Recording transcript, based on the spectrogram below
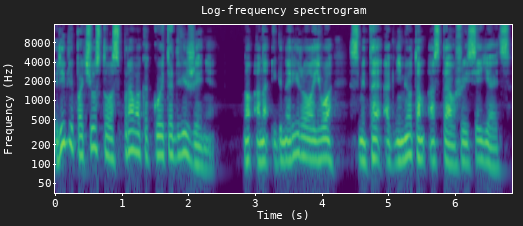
Рипли почувствовала справа какое-то движение, но она игнорировала его, сметая огнеметом оставшиеся яйца.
